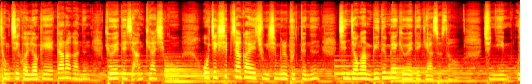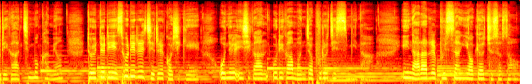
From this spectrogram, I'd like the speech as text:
정치 권력에 따라가는 교회 되지 않게 하시고 오직 십자가의 중심을 붙드는 진정한 믿음의 교회 되게 하소서. 주님, 우리가 침묵하면 돌들이 소리를 지를 것이기에 오늘 이 시간 우리가 먼저 부르짖습니다. 이 나라를 불쌍히 여겨 주소서.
